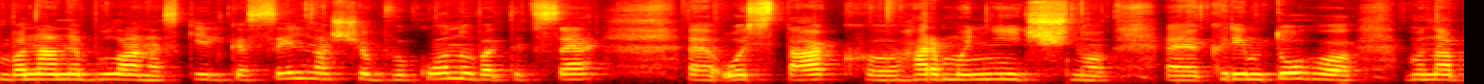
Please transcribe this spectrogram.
Вона не була наскільки сильна, щоб виконувати все е, ось так е, гармонічно. Е, Крім того, вона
